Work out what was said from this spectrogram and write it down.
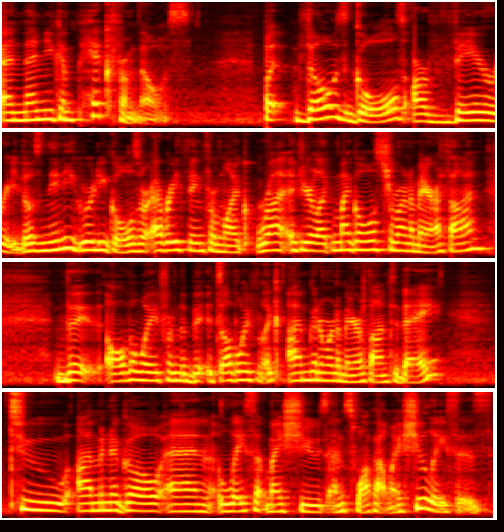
And then you can pick from those. But those goals are very, those nitty gritty goals are everything from like run, if you're like, my goal is to run a marathon, the all the way from the, it's all the way from like, I'm gonna run a marathon today to I'm going to go and lace up my shoes and swap out my shoelaces.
